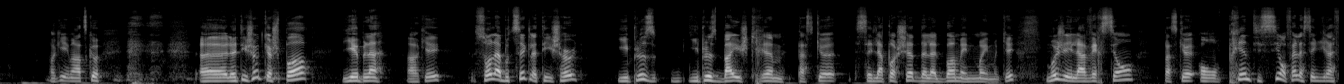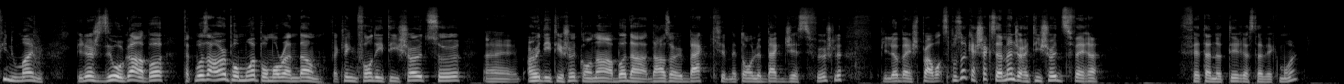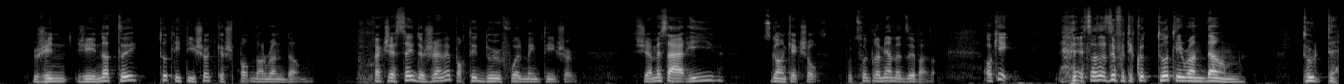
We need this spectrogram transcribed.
OK, mais en tout cas, euh, le t-shirt que je porte, il est blanc. OK? Sur la boutique, le t-shirt, il est plus, il est plus beige crème parce que c'est la pochette de l'album elle-même. OK? Moi, j'ai la version parce qu'on print ici, on fait la sérigraphie nous-mêmes. Puis là, je dis aux gars en bas, faites-moi en un pour moi pour mon rundown. Fait que là, ils me font des t-shirts sur euh, un des t-shirts qu'on a en bas dans, un bac, mettons le bac Jess Fush. Là. Puis là, ben, je peux avoir. C'est pour ça qu'à chaque semaine, j'ai un t-shirt différent. Faites à noter, reste avec moi. J'ai noté tous les t-shirts que je porte dans le rundown. Fait que j'essaye de jamais porter deux fois le même t-shirt. Si jamais ça arrive, tu gagnes quelque chose. Faut que tu sois le premier à me dire, par exemple. OK. ça, ça veut dire faut que tu écoutes tous les rundowns. Tout le temps.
